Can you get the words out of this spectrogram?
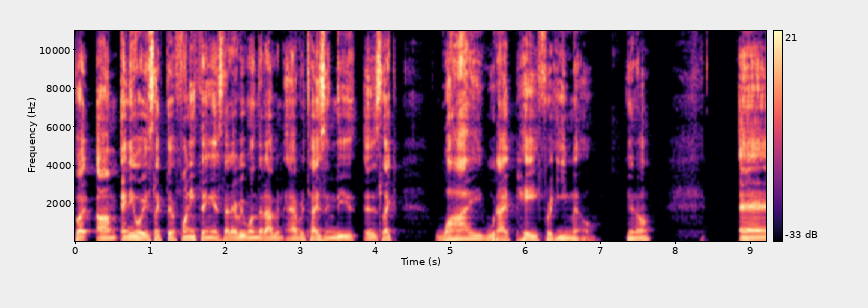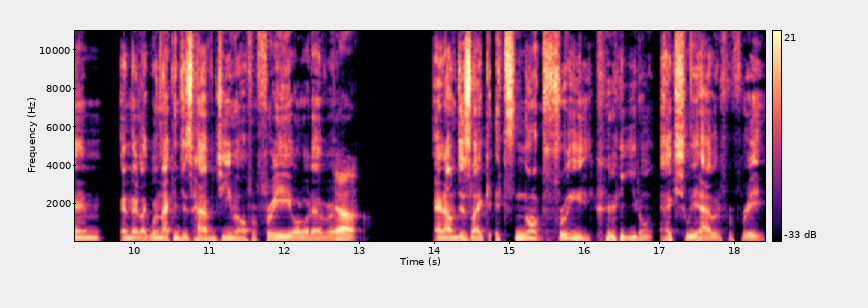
but um anyways like the funny thing is that everyone that i've been advertising these is like why would i pay for email you know? And and they're like when i can just have gmail for free or whatever. Yeah, and i'm just like it's not free. You don't actually have it for free.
